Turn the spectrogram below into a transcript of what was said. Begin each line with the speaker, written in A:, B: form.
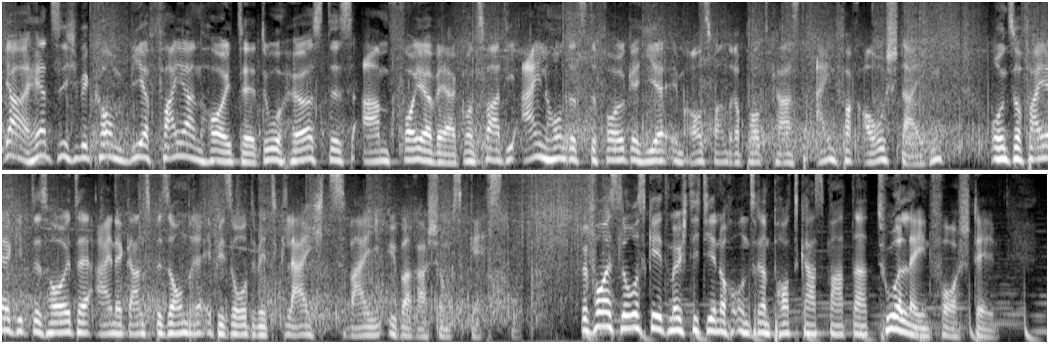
A: Ja, herzlich willkommen. Wir feiern heute, du hörst es am Feuerwerk, und zwar die 100. Folge hier im Auswanderer-Podcast Einfach aussteigen. Und zur Feier gibt es heute eine ganz besondere Episode mit gleich zwei Überraschungsgästen. Bevor es losgeht, möchte ich dir noch unseren Podcast-Partner Tourlane vorstellen.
